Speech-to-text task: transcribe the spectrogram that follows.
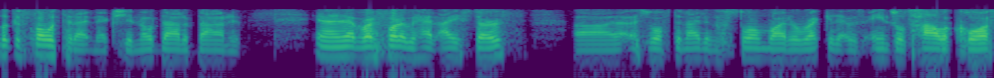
looking forward to that next year, no doubt about it. And right before that, we had Iced Earth. Uh, as off the night of the Storm Rider record, that was Angels Holocaust.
